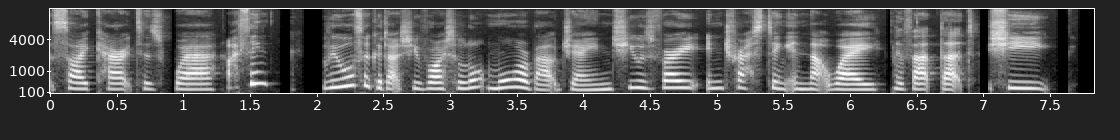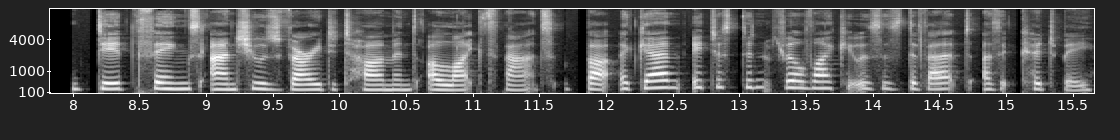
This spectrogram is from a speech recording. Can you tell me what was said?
side characters where I think the author could actually write a lot more about Jane. She was very interesting in that way. The fact that she did things and she was very determined. I liked that. But again, it just didn't feel like it was as developed as it could be.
